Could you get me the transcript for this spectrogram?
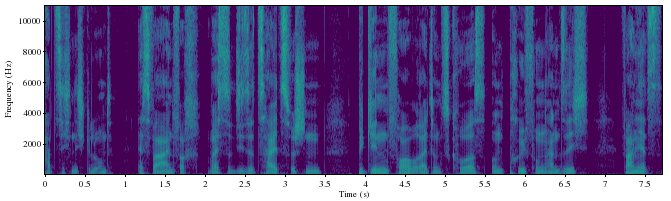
hat sich nicht gelohnt. Es war einfach, weißt du, diese Zeit zwischen Beginn Vorbereitungskurs und Prüfung an sich waren jetzt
